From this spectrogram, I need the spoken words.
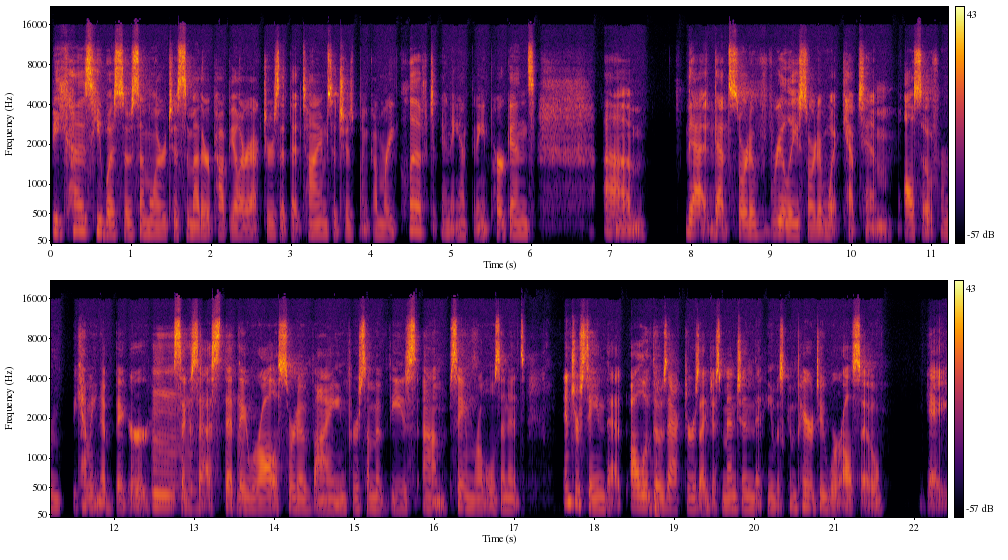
because he was so similar to some other popular actors at that time, such as Montgomery Clift and Anthony Perkins, um, that that's sort of really sort of what kept him also from becoming a bigger Mm. success. That they were all sort of vying for some of these um, same roles, and it's interesting that all of those actors I just mentioned that he was compared to were also gay.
